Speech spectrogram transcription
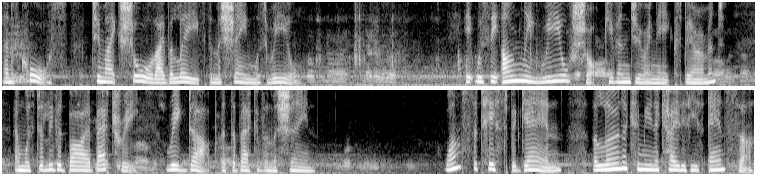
and of course, to make sure they believed the machine was real. It was the only real shock given during the experiment and was delivered by a battery rigged up at the back of the machine. Once the test began, the learner communicated his answer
